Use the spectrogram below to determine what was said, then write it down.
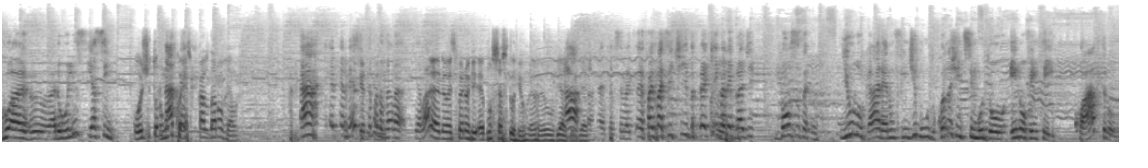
Guarulhos, e assim. Hoje todo mundo Nada- conhece por causa da novela. Ah, é, é mesmo? Tem uma novela que é lá? É, não, esse foi no Rio, é bom sucesso do Rio, eu, eu viajei, Ah, tá, é, então vai- é, faz mais sentido, né? Quem vai lembrar de Bom Sucesso? E o lugar era um fim de mundo. Quando a gente se mudou em 94,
